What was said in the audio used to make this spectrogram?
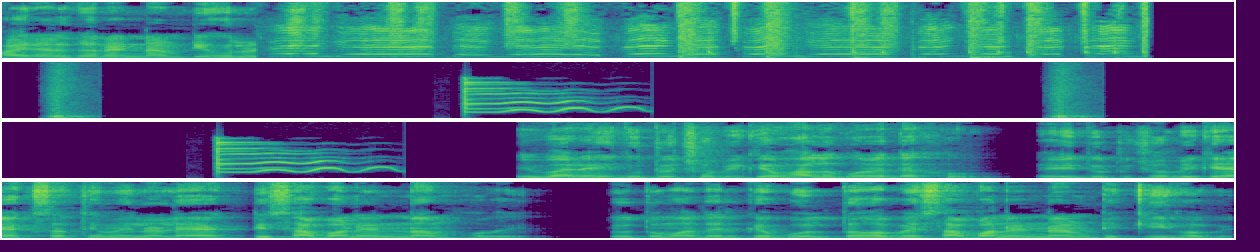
ভাইরাল গানের নামটি হলো. এবারে এই দুটো ছবিকে ভালো করে দেখো। এই দুটো ছবিকে একসাথে মেলালে একটি সাবানের নাম হবে। তো তোমাদেরকে বলতে হবে সাবানের নামটি কি হবে?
